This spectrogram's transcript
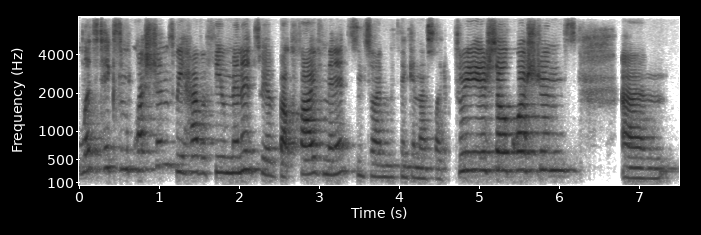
let's take some questions. We have a few minutes. We have about five minutes. And so I'm thinking that's like three or so questions. Um,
